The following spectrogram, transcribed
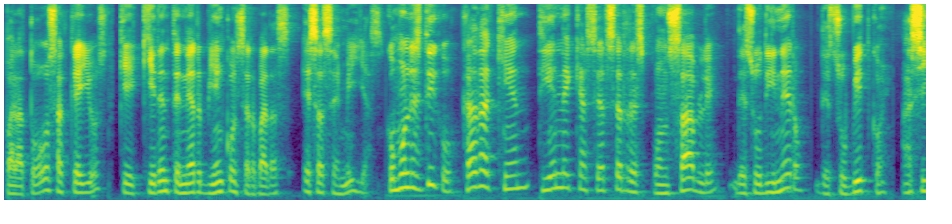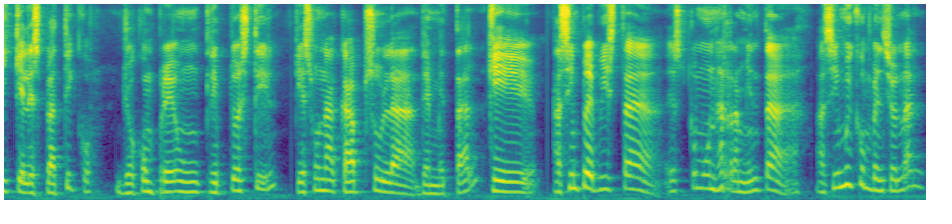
para todos aquellos que quieren tener bien conservadas esas semillas. Como les digo, cada quien tiene que hacerse responsable de su dinero, de su Bitcoin. Así que les platico, yo compré un Crypto Steel, que es una cápsula de metal que a simple vista es como una herramienta así muy convencional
